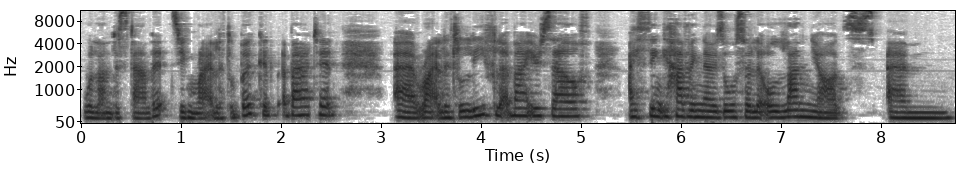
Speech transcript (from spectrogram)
will understand it. So you can write a little book about it, uh, write a little leaflet about yourself. I think having those also little lanyards um,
